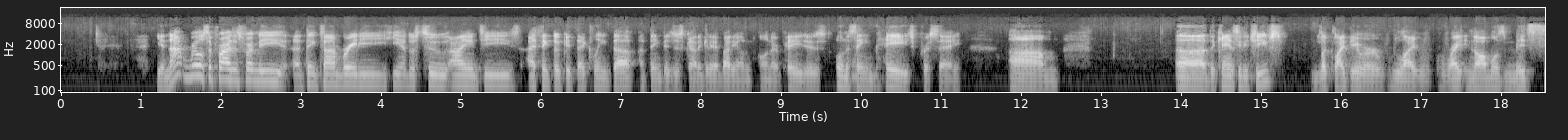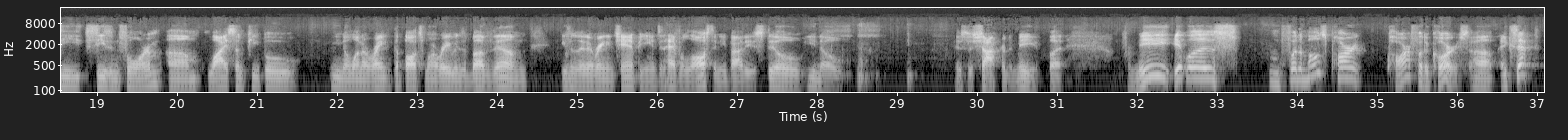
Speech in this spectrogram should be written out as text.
yeah, not real surprises for me. I think Tom Brady, he had those two INTs. I think they'll get that cleaned up. I think they just got to get everybody on, on their pages, on the same mm-hmm. page per se. Um, uh, the Kansas City Chiefs, looked like they were like right in almost mid-season form. Um, why some people, you know, want to rank the Baltimore Ravens above them, even though they're reigning champions and haven't lost anybody, is still, you know, is a shocker to me. But for me, it was for the most part par for the course, uh, except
